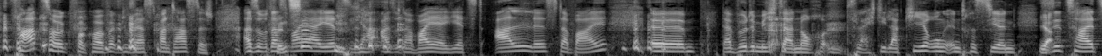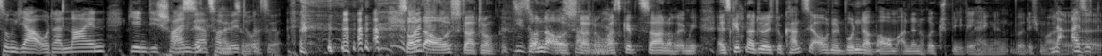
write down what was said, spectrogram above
Fahrzeugverkäufer, du wärst fantastisch. Also das Findest war ja jetzt, ja, also da war ja jetzt alles dabei. Ähm, da würde mich dann noch ähm, vielleicht die Lackierung interessieren, ja. Sitzheizung ja oder nein, gehen die Scheinwerfer mit und so. Sonderausstattung. Die Sonderausstattung, Sonderausstattung. Ja. was gibt's da noch irgendwie? Es gibt natürlich, du kannst ja auch einen Wunderbaum an den Rückspiegel hängen, würde ich mal Na, Also äh,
